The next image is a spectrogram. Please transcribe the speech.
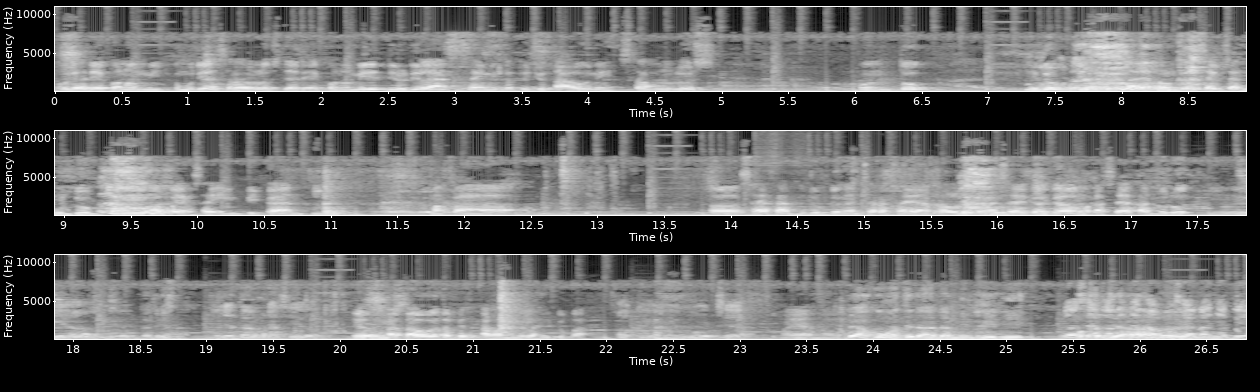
kuliah di ekonomi kemudian setelah lulus dari ekonomi deal dealan saya minta tujuh tahun nih setelah lulus untuk hidup di hidup saya kalau misalnya saya bisa hidup di apa yang saya impikan maka eh, saya akan hidup dengan cara saya kalau misalnya saya gagal maka saya akan nurut gitu Iya. sebenarnya Ternyata berhasil. ya nggak tahu tapi alhamdulillah hidup pak Oke, menurut saya. lumayan lumayan Tapi aku mah tidak ada mimpi di Nggak, saya pekerjaan. kamu, euy. saya nanya di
